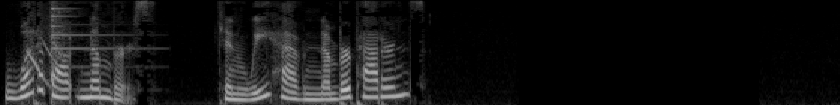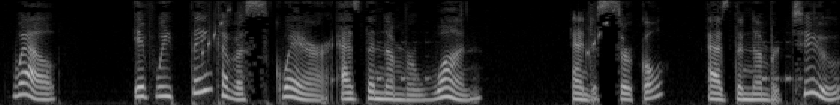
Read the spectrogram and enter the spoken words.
What about numbers? Can we have number patterns? Well, if we think of a square as the number 1, and a circle as the number 2,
